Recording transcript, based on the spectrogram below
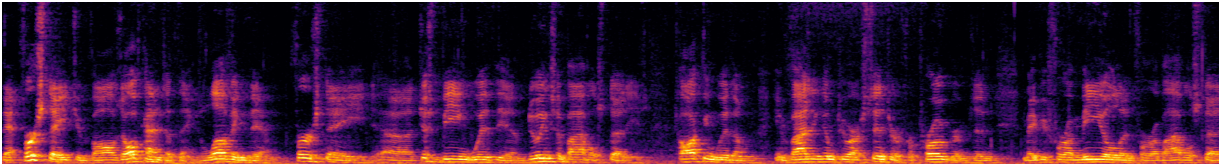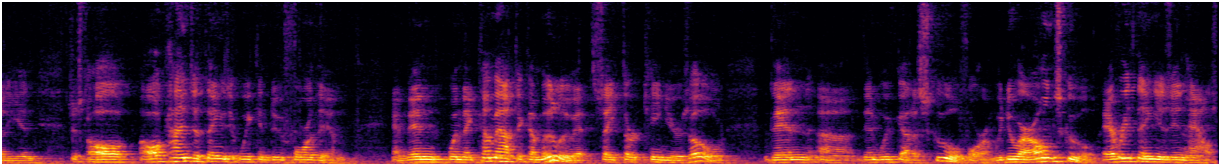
that first stage involves all kinds of things loving them, first aid, uh, just being with them, doing some Bible studies, talking with them, inviting them to our center for programs and maybe for a meal and for a Bible study and just all, all kinds of things that we can do for them. And then when they come out to Kamulu at, say, 13 years old, then, uh, then we've got a school for them. We do our own school. Everything is in house.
